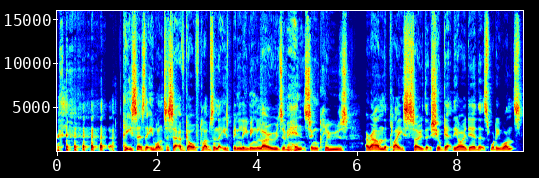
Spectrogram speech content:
he says that he wants a set of golf clubs and that he's been leaving loads of hints and clues around the place so that she'll get the idea that's what he wants.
